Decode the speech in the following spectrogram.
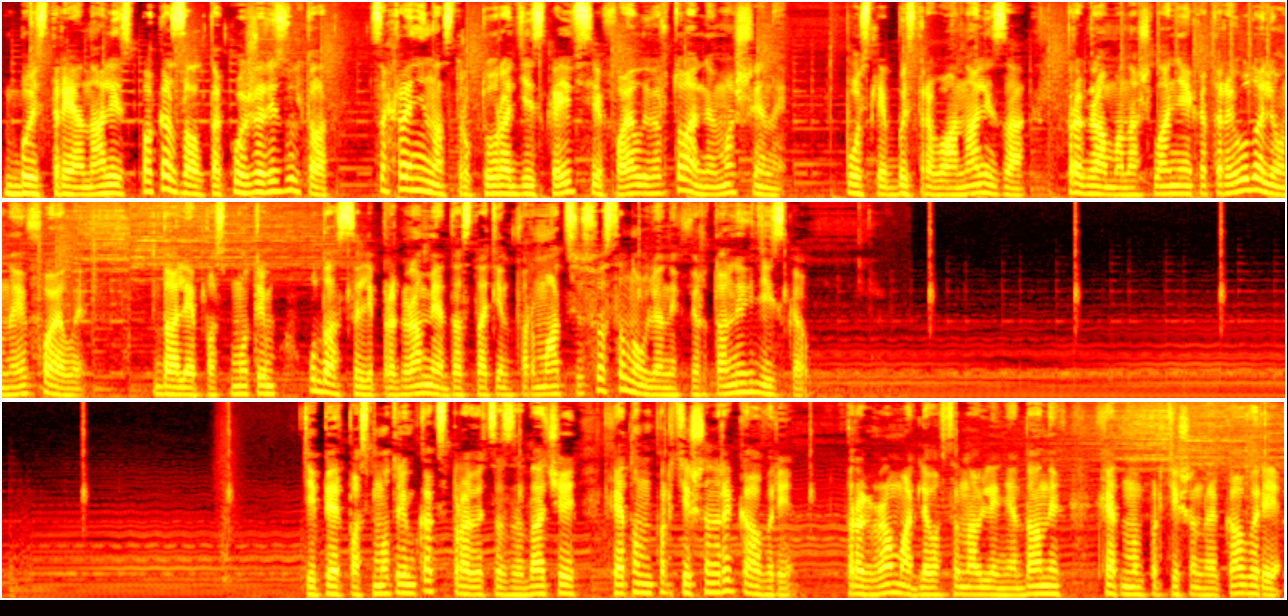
Быстрый анализ показал такой же результат. Сохранена структура диска и все файлы виртуальной машины. После быстрого анализа программа нашла некоторые удаленные файлы. Далее посмотрим, удастся ли программе достать информацию с восстановленных виртуальных дисков. Теперь посмотрим, как справиться с задачей Hetman Partition Recovery. Программа для восстановления данных Hetman Partition Recovery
